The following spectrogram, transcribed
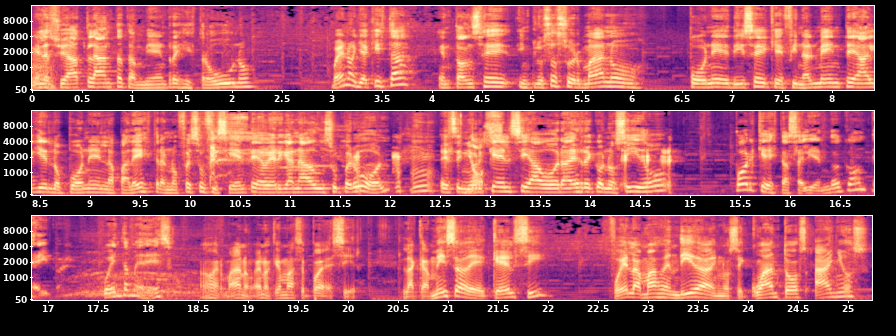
en la ciudad de Atlanta también registró uno. Bueno, y aquí está. Entonces, incluso su hermano pone, dice que finalmente alguien lo pone en la palestra. No fue suficiente haber ganado un Super Bowl. El señor Kelsey ahora es reconocido porque está saliendo con Taylor. Cuéntame de eso. No, hermano, bueno, ¿qué más se puede decir? La camisa de Kelsey fue la más vendida en no sé cuántos años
